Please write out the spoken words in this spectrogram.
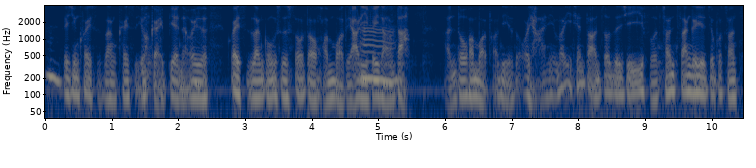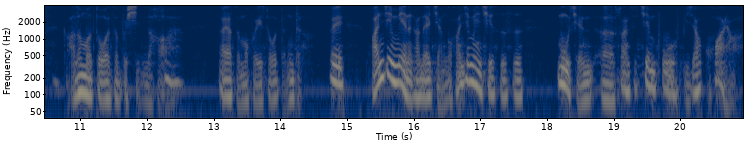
嗯，最近快时尚开始有改变了。为了快时尚公司受到环保的压力非常大，很多环保团体也说：“哎呀，你们一天到晚做这些衣服，穿三个月就不穿，搞那么多是不行的哈。那要怎么回收等等？所以环境面呢，刚才讲过，环境面其实是目前呃算是进步比较快啊。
